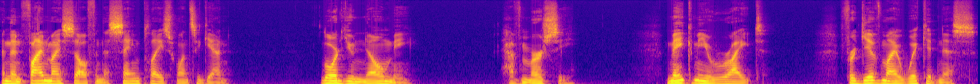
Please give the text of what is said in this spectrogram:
and then find myself in the same place once again. Lord, you know me. Have mercy. Make me right. Forgive my wickedness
